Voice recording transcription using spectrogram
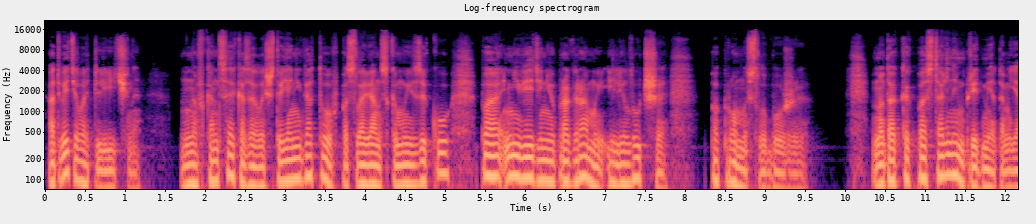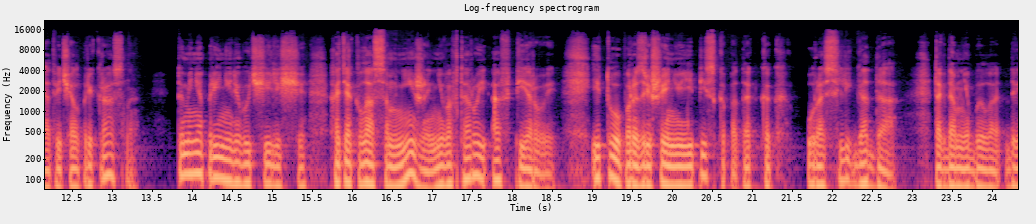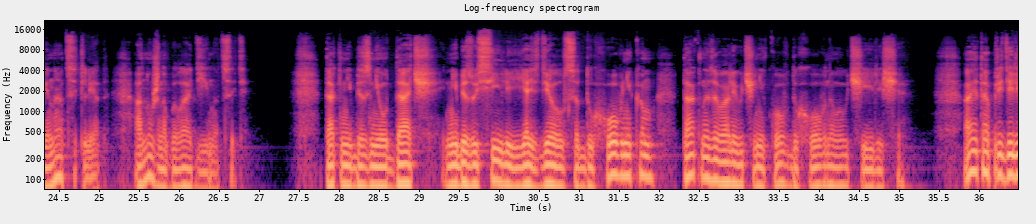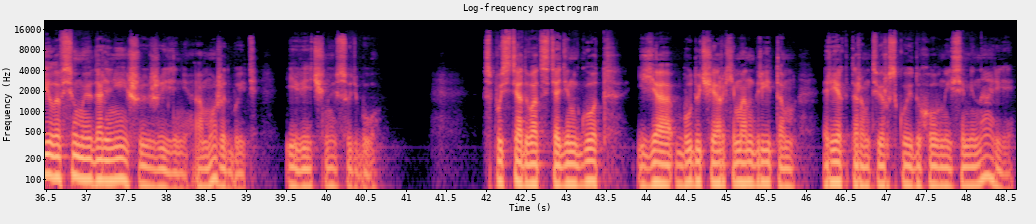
Ответил отлично, но в конце казалось, что я не готов по славянскому языку, по неведению программы или лучше, по промыслу Божию. Но так как по остальным предметам я отвечал прекрасно, то меня приняли в училище, хотя классом ниже, не во второй, а в первый, и то по разрешению епископа, так как уросли года. Тогда мне было 12 лет, а нужно было 11. Так не без неудач, не без усилий я сделался духовником, так называли учеников духовного училища. А это определило всю мою дальнейшую жизнь, а может быть и вечную судьбу. Спустя 21 год я, будучи архимандритом, ректором Тверской духовной семинарии,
